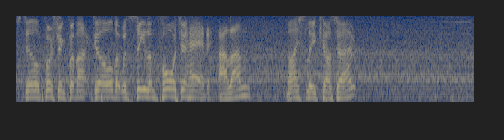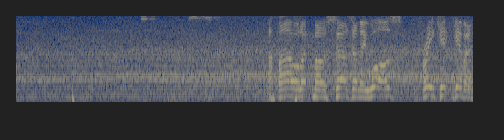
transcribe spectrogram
Still pushing for that goal that would see them forge ahead. Alan. Nicely cut out. A foul it most certainly was. Free kick given.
